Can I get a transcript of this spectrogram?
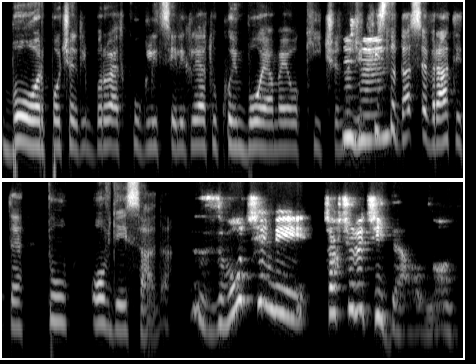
bor, početi brojat kuglice ili gledat u kojim bojama je okićen. Znači, Mhm. čisto da se vratite tu, ovdje i sada. Zvuči mi, čak ću reći idealno,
